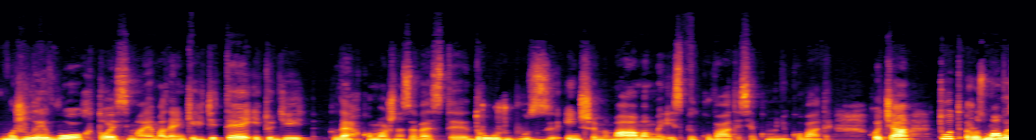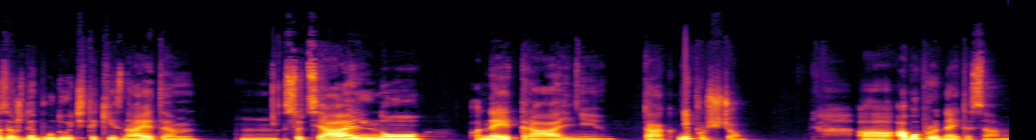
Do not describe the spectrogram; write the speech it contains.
Можливо, хтось має маленьких дітей, і тоді легко можна завести дружбу з іншими мамами і спілкуватися, комунікувати. Хоча тут розмови завжди будуть такі, знаєте, соціально нейтральні, так? ні про що. Або про одне й те саме.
